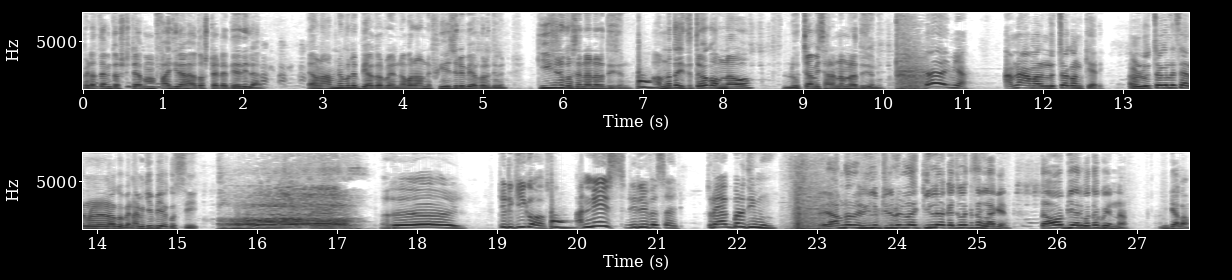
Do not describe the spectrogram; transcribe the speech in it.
বেটাতে আমি দশটা টাকা পাইছিলাম হ্যাঁ দশটা টাকা দিয়ে দিলাম। এখন আপনি বলে বিয়া করবেন আবার আপনি ফিউচারে বিয়া করে দিবেন। কি শুরু করছেন আপনারা দুজন আপনার তো ইজ্জতেও কম না ও। লুচ্চা আমি ছাড়েন আপনারা দুজনে এই মিয়া আপনি আমার লুচ্চা কোন কে রে? আমি লুচ্চা করলে চেয়ারম্যান না করবেন আমি কি বিয়ে করছি? এই তুই কি কস আনিস রিলিফের সাইড তোর একবার দিমু এ, আপনারা রিলিফ টিলিফ কি লাগে কাজে লাগতেছেন লাগেন। তাও বিয়ার কথা কইেন না। আমি গেলাম।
